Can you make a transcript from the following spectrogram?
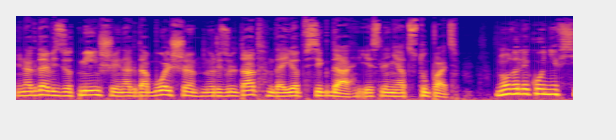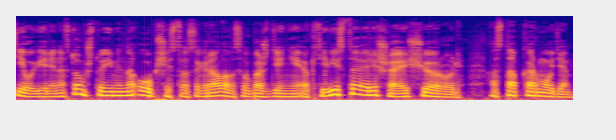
Иногда везет меньше, иногда больше, но результат дает всегда, если не отступать. Но далеко не все уверены в том, что именно общество сыграло в освобождении активиста решающую роль. Остап Кармоди.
